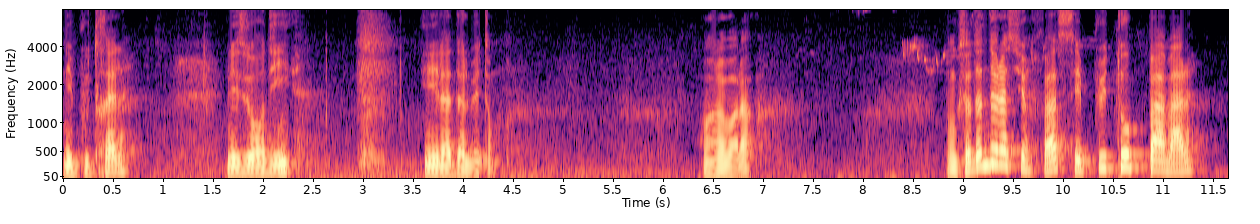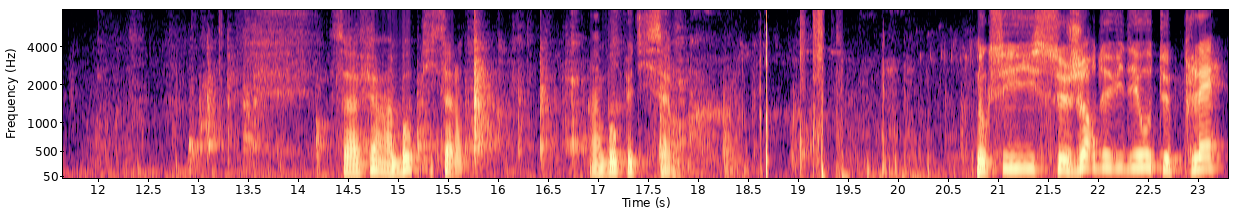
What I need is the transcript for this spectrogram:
les poutrelles, les ourdis et la dalle béton. Voilà, voilà. Donc ça donne de la surface, c'est plutôt pas mal. Ça va faire un beau petit salon. Un beau petit salon. Donc si ce genre de vidéo te plaît,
